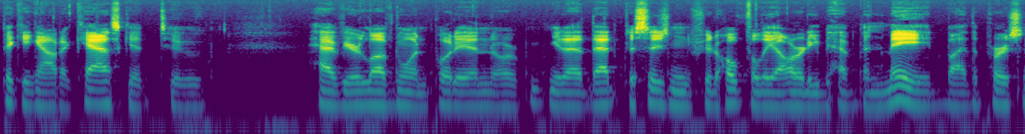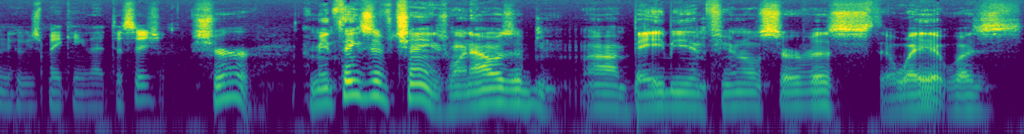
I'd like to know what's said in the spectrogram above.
picking out a casket to have your loved one put in, or you know that decision should hopefully already have been made by the person who's making that decision. Sure. I mean, things have changed. When I was a uh, baby in funeral service, the way it was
